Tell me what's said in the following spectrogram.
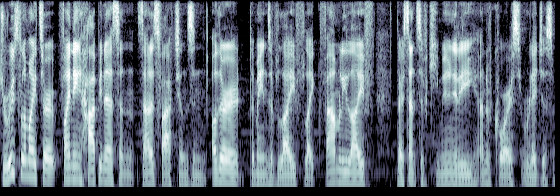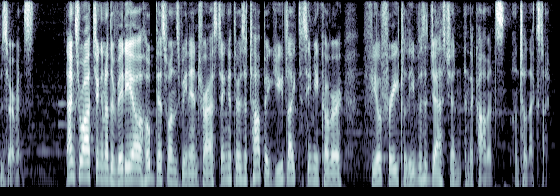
Jerusalemites are finding happiness and satisfactions in other domains of life like family life, their sense of community, and of course, religious observance. Thanks for watching another video. Hope this one's been interesting. If there's a topic you'd like to see me cover, feel free to leave a suggestion in the comments. Until next time.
